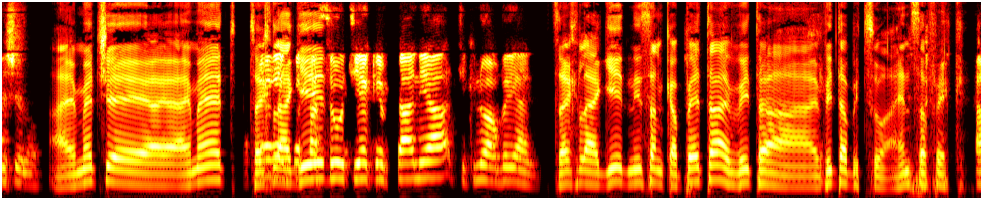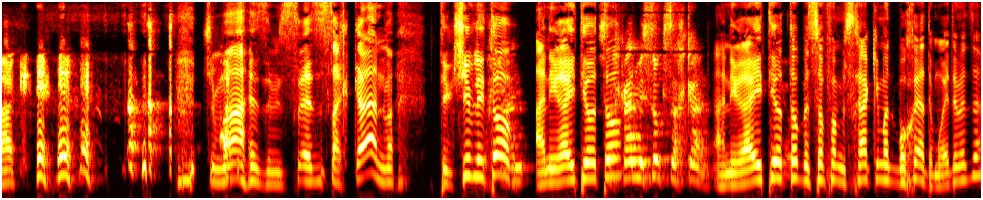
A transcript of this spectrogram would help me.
ושלו. האמת ש... האמת, צריך פרק להגיד, בחסות יקב טניה, תקנו הרבה יין. צריך להגיד, ניסן קפטה הביא את הביצוע, אין ספק. אה, כן. תשמע, איזה שחקן, תקשיב לי טוב, אני ראיתי אותו, שחקן מסוג שחקן. אני ראיתי אותו בסוף המשחק כמעט בוכה, אתם ראיתם את זה?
